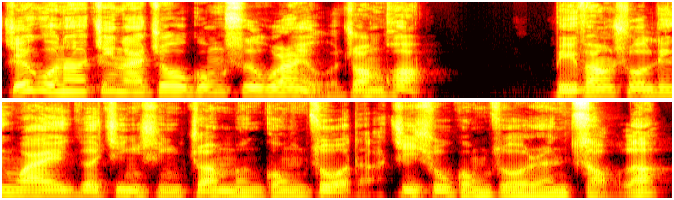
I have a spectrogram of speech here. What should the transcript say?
结果呢，进来之后公司忽然有个状况，比方说，另外一个进行专门工作的技术工作的人走了，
